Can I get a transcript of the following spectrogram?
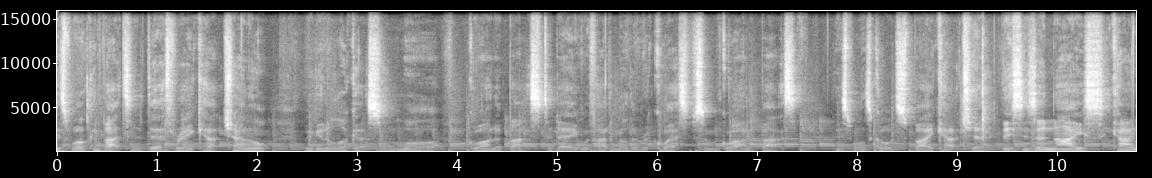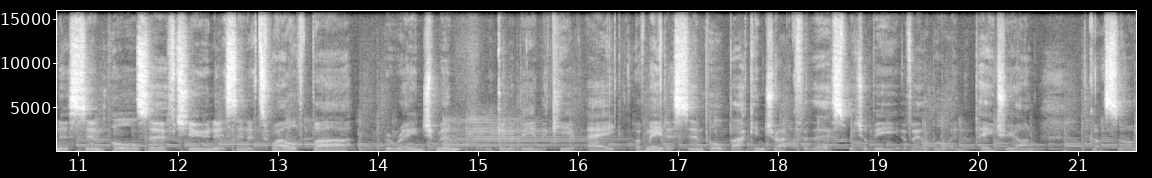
guys, welcome back to the Death Ray Cat channel. We're going to look at some more Guana Batz today. We've had another request of some Guana Batz. This one's called Spycatcher. This is a nice kind of simple surf tune. It's in a 12 bar arrangement, we're going to be in the key of A. I've made a simple backing track for this, which will be available in the Patreon. I've got some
